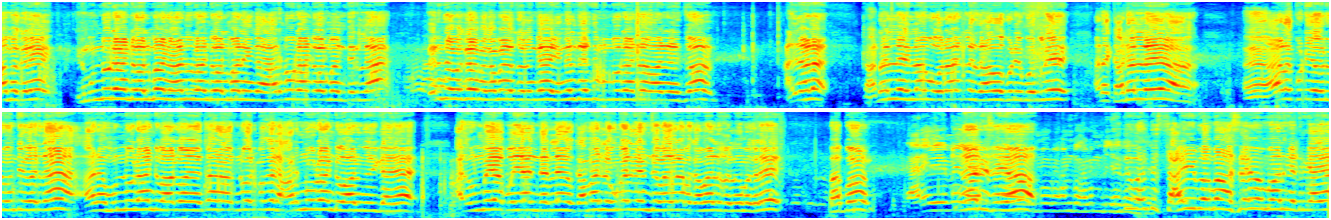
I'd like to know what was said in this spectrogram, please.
ஆமக்களே இது முந்நூறு ஆண்டு வாழ்மா நானூறு ஆண்டு வாழ்மான்னு எங்க அறுநூறு ஆண்டு வாழ்மான்னு தெரியல தெரிஞ்ச மக்கள் நம்ம கமெண்ட்ல சொல்லுங்க எங்களுக்கு தெரிஞ்சு முந்நூறு ஆண்டு வாழ் நினைச்சோம் அதனால கடல்ல இல்லாம ஒரு ஆண்டுல சாவக்கூடிய பொருள் ஆனா கடல்ல ஆளக்கூடியவர் வந்து இவர் தான் ஆனா முந்நூறு ஆண்டு வாழ்வாங்க. தான் இன்னொரு மக்கள் அறுநூறு ஆண்டு வாழ்ந்துருக்காங்க. அது உண்மையா பொய்யான்னு தெரியல. கமெண்ட்ல உங்களுக்கு தெரிஞ்ச மாதிரி நம்ம கமெண்ட்ல சொல்லுங்க மக்களே. பார்ப்போம். இது வந்து சைவமா அசைவமான்னு கேட்டிருக்காங்க.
